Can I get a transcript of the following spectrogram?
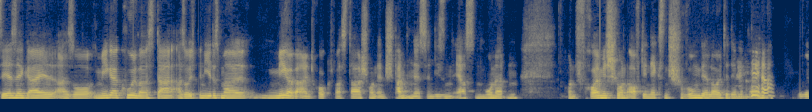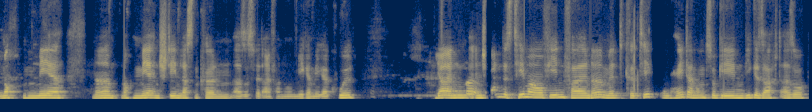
Sehr, sehr geil. Also mega cool, was da, also ich bin jedes Mal mega beeindruckt, was da schon entstanden ist in diesen ersten Monaten und freue mich schon auf den nächsten Schwung der Leute, der mit rein, ja. wo wir noch mehr, ne, noch mehr entstehen lassen können. Also es wird einfach nur mega, mega cool. Ja, ein, ein spannendes Thema auf jeden Fall, ne, mit Kritik und Hatern umzugehen. Wie gesagt, also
